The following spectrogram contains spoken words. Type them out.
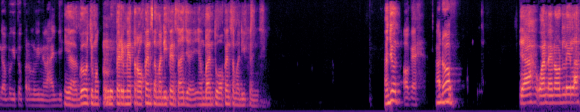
nggak begitu perlu ini lagi. Iya, gue cuma perlu perimeter offense sama defense aja, yang bantu offense sama defense. Lanjut. Oke. Adolf, Ya, one and only lah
